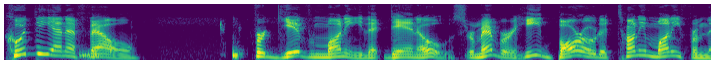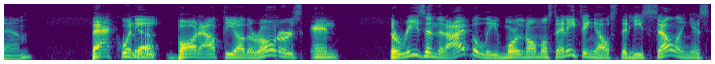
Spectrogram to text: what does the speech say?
Could the NFL forgive money that Dan owes? Remember, he borrowed a ton of money from them back when yeah. he bought out the other owners. And the reason that I believe more than almost anything else that he's selling is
